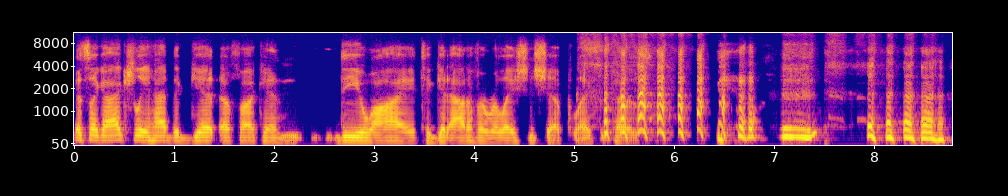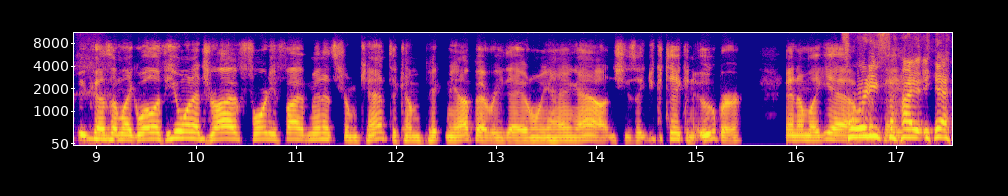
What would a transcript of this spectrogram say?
it's like I actually had to get a fucking DUI to get out of a relationship, like because. because I'm like, well, if you want to drive 45 minutes from Kent to come pick me up every day when we hang out, and she's like, you could take an Uber, and I'm like, yeah, I'm gonna pay- 45 yeah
